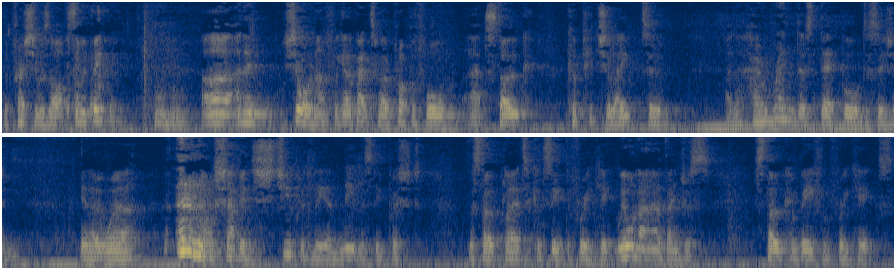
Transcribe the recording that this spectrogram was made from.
The pressure was off, so we beat them. uh, and then, sure enough, we go back to our proper form at Stoke, capitulate to a horrendous dead ball decision, you know, where Shavin stupidly and needlessly pushed the Stoke player to concede the free kick. We all know how dangerous Stoke can be from free kicks.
